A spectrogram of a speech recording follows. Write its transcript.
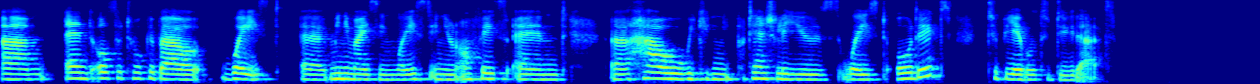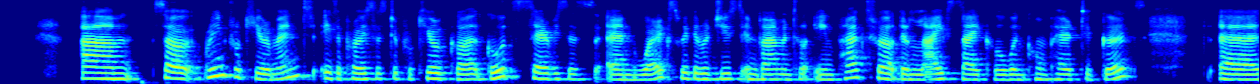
um, and also talk about waste uh, minimizing waste in your office and uh, how we can potentially use waste audit to be able to do that. Um, so green procurement is a process to procure goods, services, and works with a reduced environmental impact throughout their life cycle when compared to goods, uh,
